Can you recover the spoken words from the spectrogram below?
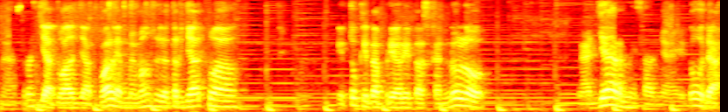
Nah, terus jadwal-jadwal yang memang sudah terjadwal. Itu kita prioritaskan dulu. Ngajar misalnya, itu udah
